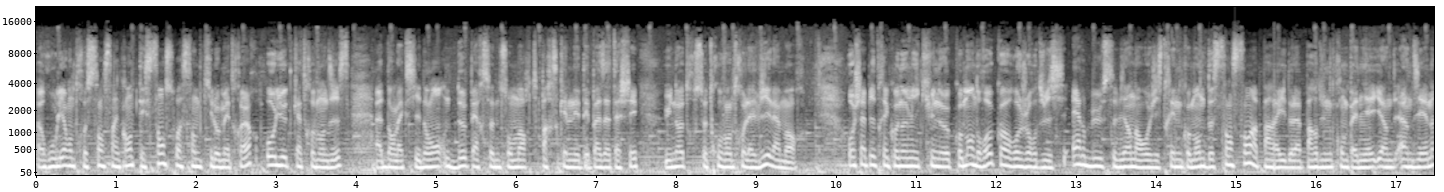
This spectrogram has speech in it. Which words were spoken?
roulait entre 150 et 160 km heure au lieu de 90. Dans l'accident, deux personnes sont mortes parce qu'elles n'étaient pas attachées. Une autre se trouve entre la vie et la mort. Au chapitre économique, une commande record aujourd'hui. Airbus vient d'enregistrer une commande de 500 appareils de la part d'une compagnie ind- indienne.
